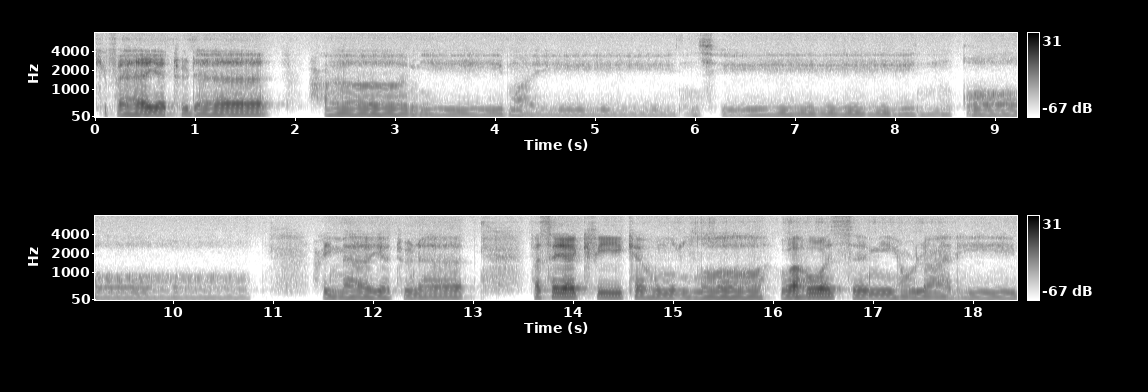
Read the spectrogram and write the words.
كفايتنا حاميم عين سين. حمايتنا فسيكفيكهم الله وهو السميع العليم.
